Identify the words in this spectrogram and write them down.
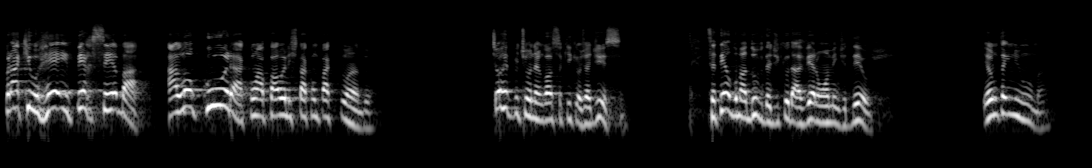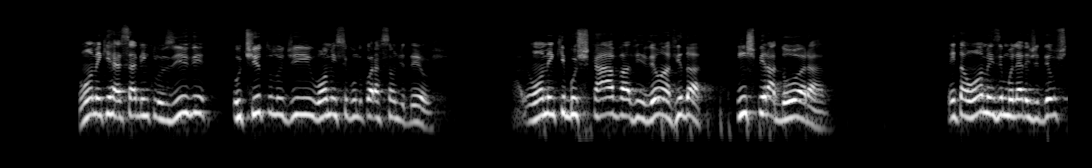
Para que o rei perceba a loucura com a qual ele está compactuando. Deixa eu repetir um negócio aqui que eu já disse. Você tem alguma dúvida de que o Davi era um homem de Deus? Eu não tenho nenhuma. Um homem que recebe, inclusive, o título de o homem segundo o coração de Deus. Um homem que buscava viver uma vida inspiradora. Então, homens e mulheres de Deus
